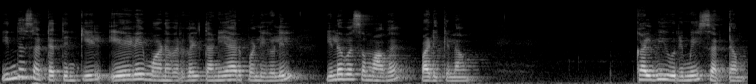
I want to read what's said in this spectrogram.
இந்த சட்டத்தின் கீழ் ஏழை மாணவர்கள் தனியார் பள்ளிகளில் இலவசமாக படிக்கலாம். கல்வி உரிமை சட்டம்.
